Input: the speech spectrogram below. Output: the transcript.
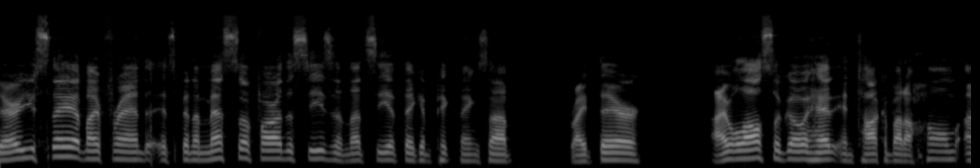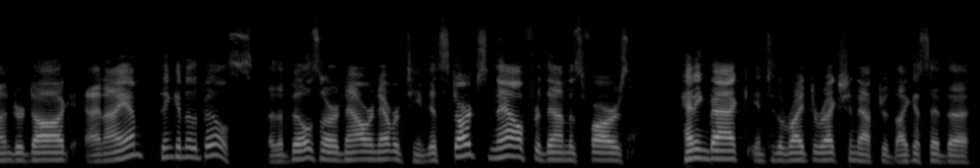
Dare you say it, my friend? It's been a mess so far this season. Let's see if they can pick things up right there. I will also go ahead and talk about a home underdog, and I am thinking of the Bills. Uh, the Bills are now or never team. It starts now for them as far as heading back into the right direction after, like I said, the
